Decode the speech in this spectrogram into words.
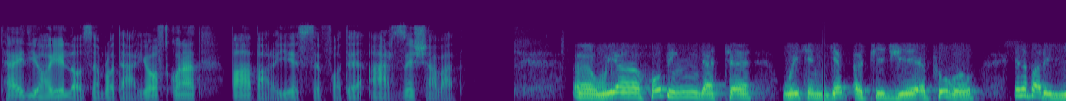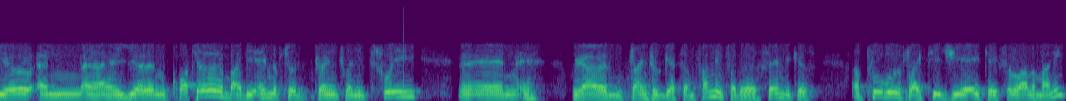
تاییدیه های لازم را دریافت کند و برای استفاده عرضه شود. Uh, we are hoping that uh, we can get a TGA approval in about a year and a uh, year and quarter by the end of 2023. And uh, we are trying to get some funding for the same because approvals like TGA takes a lot of money.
